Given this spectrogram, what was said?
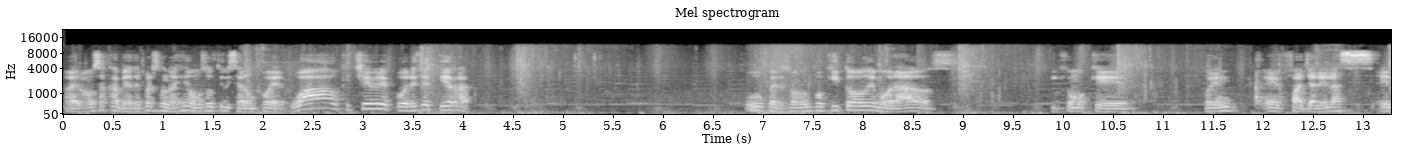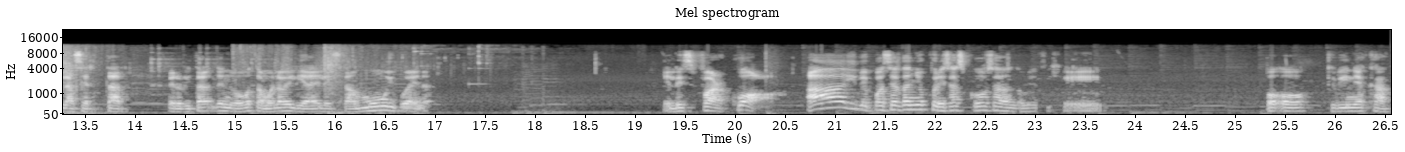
A ver, vamos a cambiar de personaje y vamos a utilizar un poder. ¡Wow! ¡Qué chévere! Poderes de tierra. Uh, pero son un poquito demorados. Y como que pueden eh, fallar el, el acertar. Pero ahorita de nuevo botamos la habilidad de él. Está muy buena. Él es Farquaad. ¡Ay! Me puede hacer daño con esas cosas. No me fijé. Oh, oh, que vine acá.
